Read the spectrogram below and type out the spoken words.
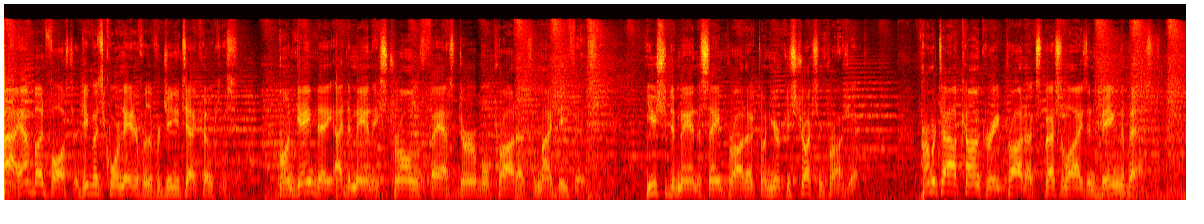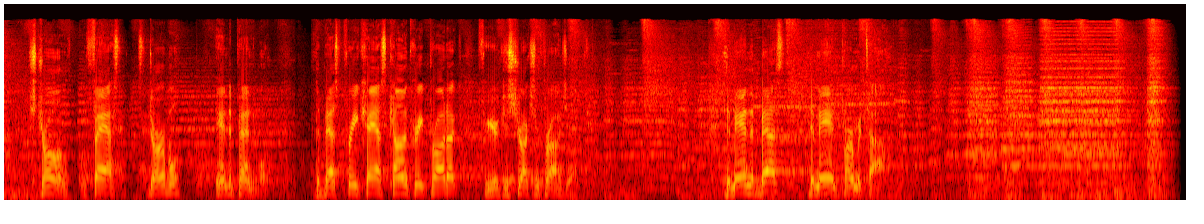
Hi, I'm Bud Foster, defense coordinator for the Virginia Tech Hokies. On game day, I demand a strong, fast, durable product for my defense. You should demand the same product on your construction project. Permatile Concrete products specialize in being the best. Strong, fast, durable, and dependable. The best precast concrete product for your construction project. Demand the best, demand Permatile.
